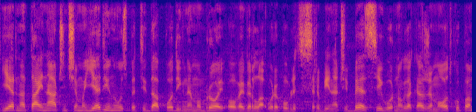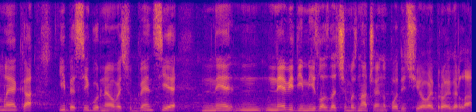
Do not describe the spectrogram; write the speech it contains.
jer na taj način ćemo jedino uspeti da podignemo broj ove grla u Republici Srbiji. Znači bez sigurnog da kažemo otkupa mleka i bez sigurne ove subvencije ne, ne vidim izlaz da ćemo značajno podići ovaj broj grla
